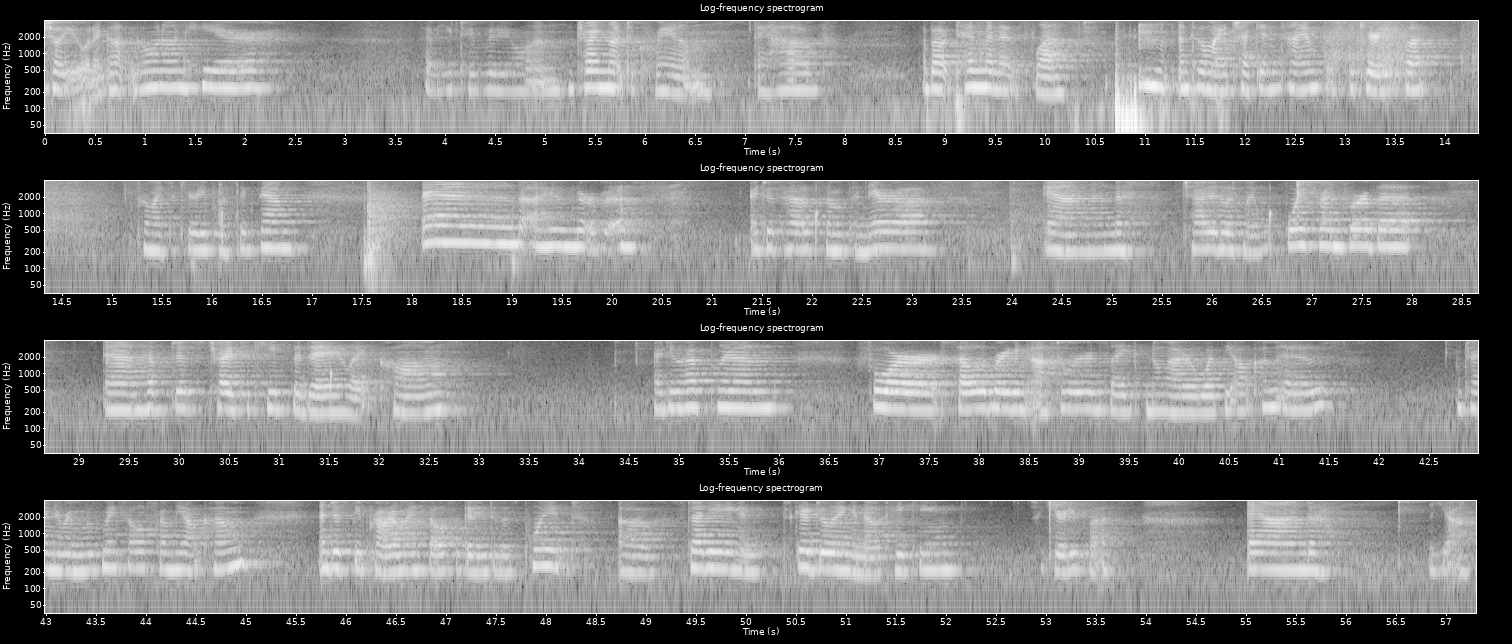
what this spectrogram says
show you what I got going on here. I have a YouTube video on. I'm trying not to cram. I have about 10 minutes left until my check-in time for Security Plus, for my Security Plus exam. And I am nervous. I just had some Panera and chatted with my boyfriend for a bit and have just tried to keep the day like calm. I do have plans for celebrating afterwards, like no matter what the outcome is. I'm trying to remove myself from the outcome and just be proud of myself for getting to this point of studying and scheduling and now taking Security Plus. And yeah,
